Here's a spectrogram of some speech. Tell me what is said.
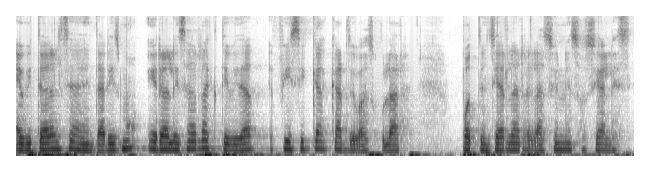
evitar el sedentarismo y realizar la actividad física cardiovascular, potenciar las relaciones sociales,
